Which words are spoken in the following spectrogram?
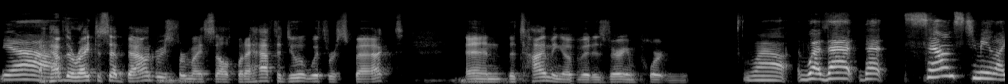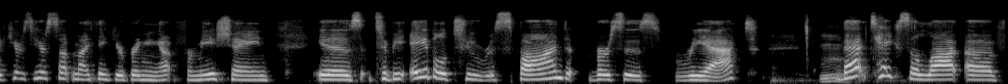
Yeah. I have the right to set boundaries for myself, but I have to do it with respect. And the timing of it is very important. Wow. Well, that that sounds to me like here's here's something I think you're bringing up for me, Shane, is to be able to respond versus react. Mm. That takes a lot of,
